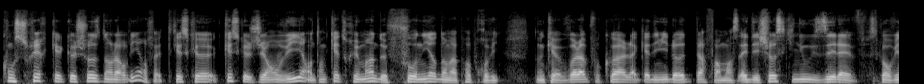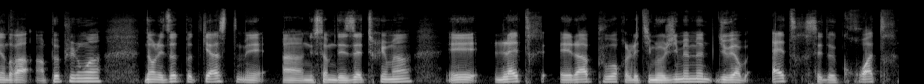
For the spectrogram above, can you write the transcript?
construire quelque chose dans leur vie en fait. Qu'est-ce que qu'est-ce que j'ai envie en tant qu'être humain de fournir dans ma propre vie? Donc euh, voilà pourquoi l'académie de la haute performance est des choses qui nous élèvent. Parce qu'on reviendra un peu plus loin dans les autres podcasts, mais euh, nous sommes des êtres humains et l'être est là pour l'étymologie même du verbe être, c'est de croître,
